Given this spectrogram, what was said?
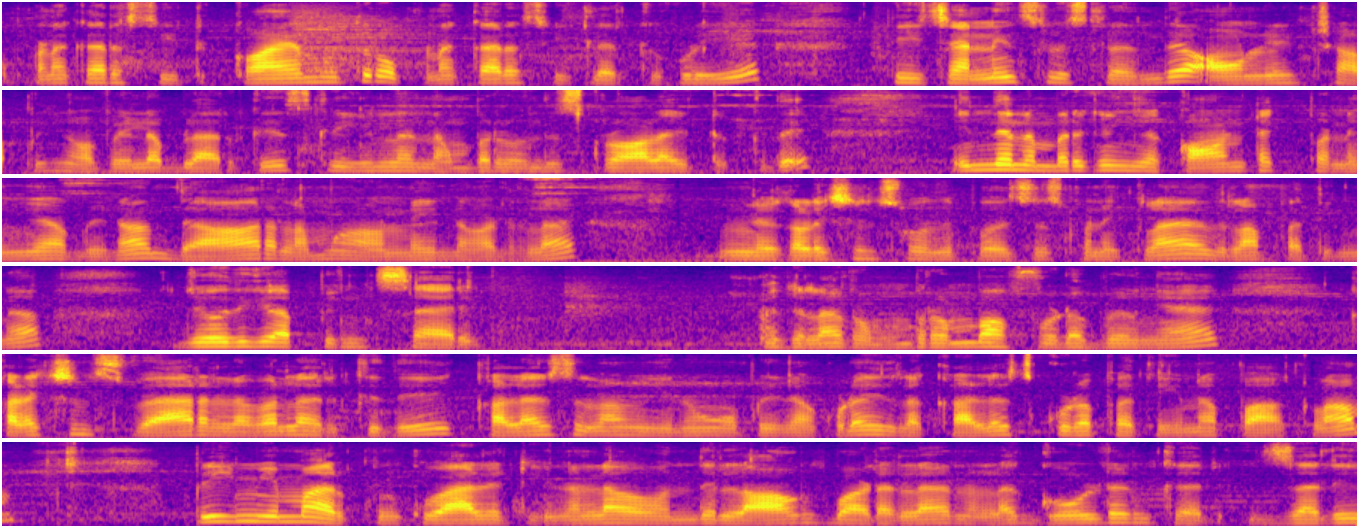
ஒப்பனக்கார சீட் கோயம்புத்தூர் ஒப்பனக்கார சீட்டில் இருக்கக்கூடிய தி சென்னை சில்ஸ்லேருந்து ஆன்லைன் ஷாப்பிங் அவைலபிளாக இருக்குது ஸ்க்ரீனில் நம்பர் வந்து ஸ்க்ரால் ஆகிட்டு இருக்குது. இந்த நம்பருக்கு நீங்கள் காண்டாக்ட் பண்ணிங்க அப்படின்னா தாராளமாக ஆன்லைன் ஆர்டரில் நீங்கள் கலெக்ஷன்ஸ் வந்து பர்ச்சேஸ் பண்ணிக்கலாம். இதெல்லாம் பார்த்திங்கன்னா ஜோதிகா பிங்க் சாரீ இதெல்லாம் ரொம்ப ரொம்ப அஃபோர்டபுளுங்க கலெக்ஷன்ஸ் வேறு லெவலில் இருக்குது. கலர்ஸ்லாம் வேணும் அப்படின்னா கூட இதில் கலர்ஸ் கூட பார்த்திங்கன்னா பார்க்கலாம் ப்ரீமியமாக இருக்கும் குவாலிட்டி நல்லா வந்து லாங் பார்டரில் நல்லா கோல்டன் கரி ஜரி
